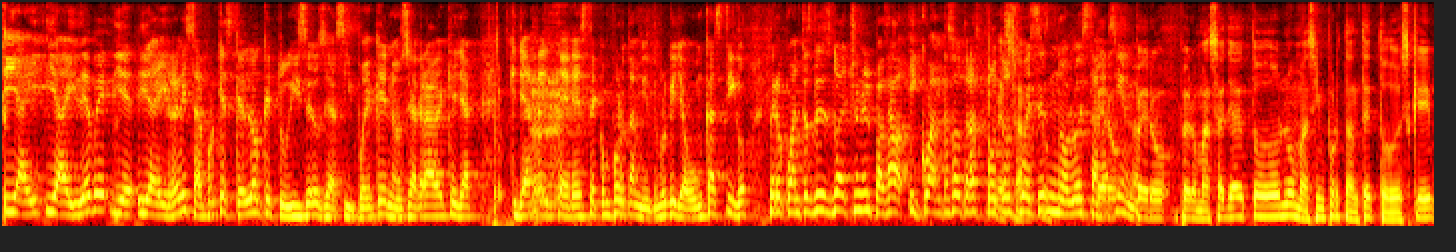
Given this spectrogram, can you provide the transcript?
Y ahí, y ahí debe, y, y ahí revisar, porque es que lo que tú dices, o sea, sí puede que no sea grave que ella, que ella reitere este comportamiento porque ya hubo un castigo, pero ¿cuántas veces lo ha hecho en el pasado? ¿Y cuántas otras otros Exacto. jueces no lo están pero, haciendo? Pero, pero más allá de todo, lo más importante de todo es que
